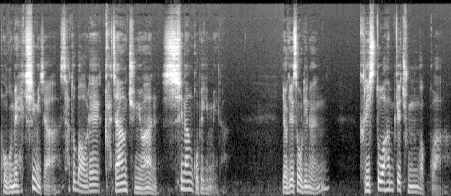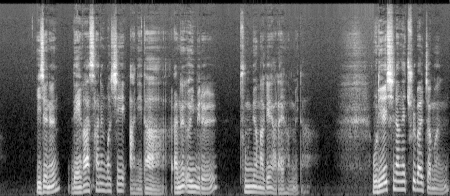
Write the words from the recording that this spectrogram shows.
복음의 핵심이자 사도 바울의 가장 중요한 신앙 고백입니다. 여기에서 우리는 그리스도와 함께 죽는 것과 이제는 내가 사는 것이 아니다 라는 의미를 분명하게 알아야 합니다. 우리의 신앙의 출발점은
